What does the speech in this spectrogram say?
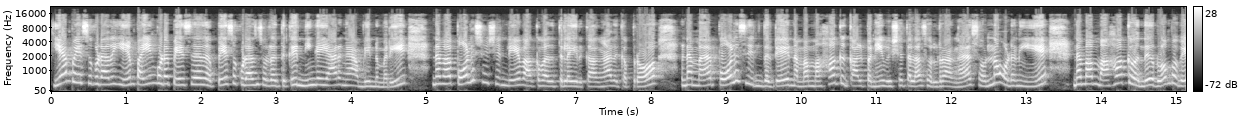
ஏன் பேசக்கூடாது? என் பையன் கூட பேச பேசக்கூடாதுன்னு சொல்றதுக்கு நீங்க யாருங்க? அப்படின்ற மாதிரி நம்ம போலீஸ் ஸ்டேஷன்லயே வாக்குவாதத்துல இருக்காங்க. அதுக்கப்புறம் நம்ம போலீஸ் இருந்துட்டு நம்ம மகாக்கு கால் பண்ணி விஷயத்தெல்லாம் சொல்றாங்க. சொன்ன உடனேயே நம்ம மகாக்கு வந்து ரொம்பவே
